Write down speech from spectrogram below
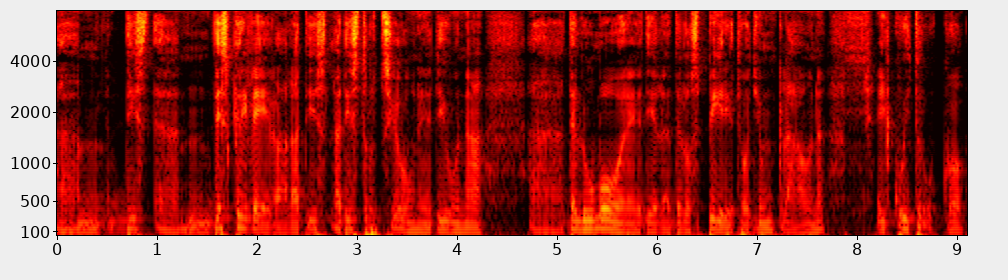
ehm, dis- ehm, descriveva la, dis- la, distruzione di una, uh, dell'umore, di, dello spirito di un clown, il cui trucco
